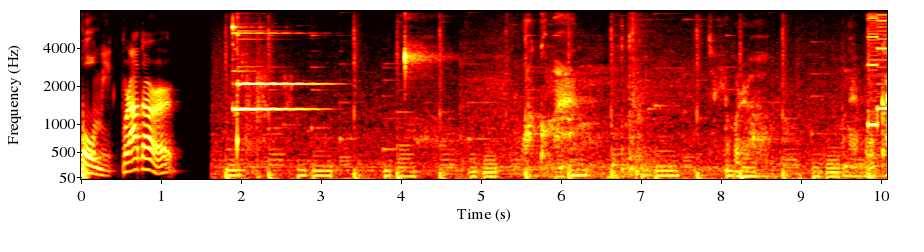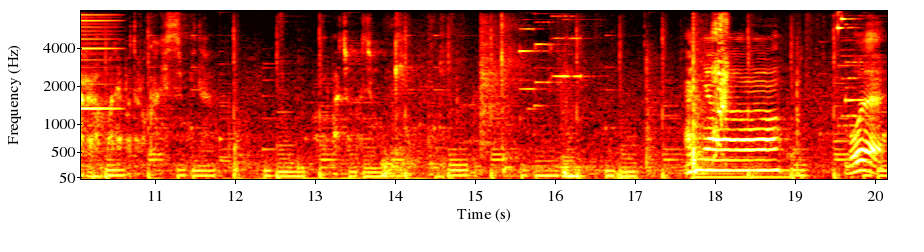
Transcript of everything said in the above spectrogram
코믹 브라더 왔구만. 자, 이걸로 오늘 몰카를 한번 해보도록 하겠습니다. 어, 맞아, 맞아, 오케이. 안녕. 뭐해?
